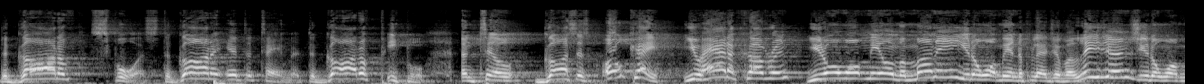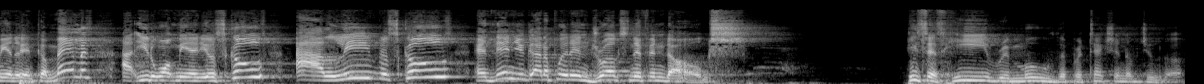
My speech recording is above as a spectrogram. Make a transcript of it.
the God of sports, the God of entertainment, the God of people, until God says, okay, you had a covering. You don't want me on the money. You don't want me in the Pledge of Allegiance. You don't want me in the Ten Commandments. you don't want me in your schools. I'll leave the schools. And then you got to put in drug sniffing dogs. He says, He removed the protection of Judah.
